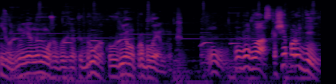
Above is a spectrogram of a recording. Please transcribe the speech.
Юль, ну я не можу вигнати друга, коли в нього проблеми. Ну, ну будь ласка, ще пару днів.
